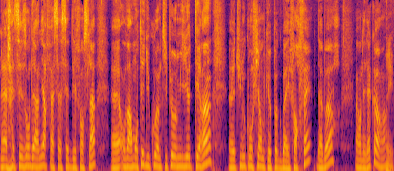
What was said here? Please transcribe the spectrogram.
la, la, saison dernière face à cette défense-là. Euh, on va remonter du coup un petit peu au milieu de terrain. Euh, tu nous confirmes que Pogba est forfait d'abord. Ah, on est d'accord. Hein oui.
